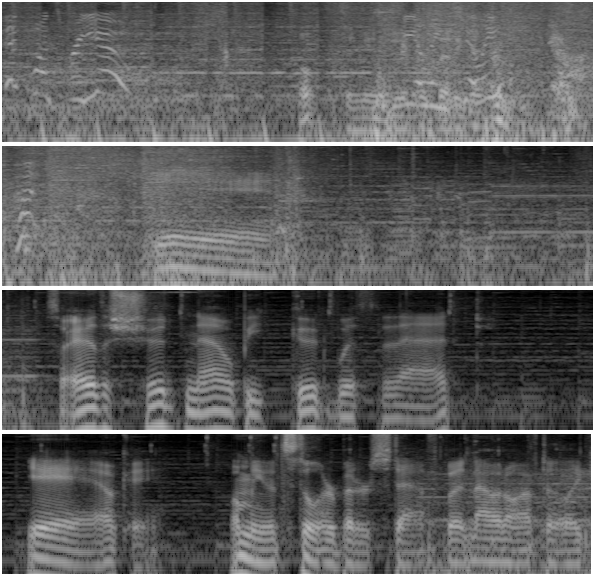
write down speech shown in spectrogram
This one's for you. Oh, didn't mean to do Feeling that again. Yeah. So Aerith should now be good with that. Yeah, okay. I mean, it's still her better staff, but now I don't have to, like,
